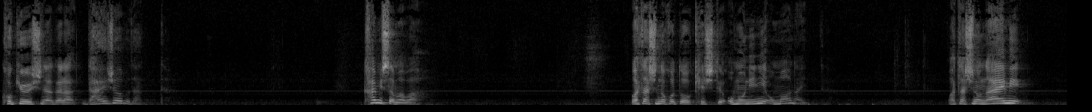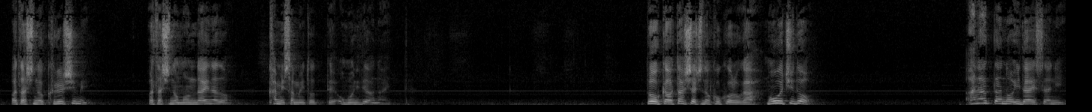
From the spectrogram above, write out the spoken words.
呼吸しながら大丈夫だって。神様は私のことを決して重荷に思わない私の悩み私の苦しみ私の問題など神様にとって重荷ではないどうか私たちの心がもう一度あなたの偉大さに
